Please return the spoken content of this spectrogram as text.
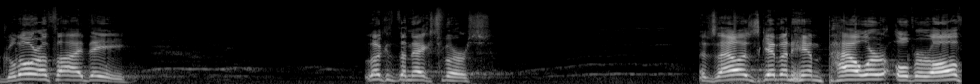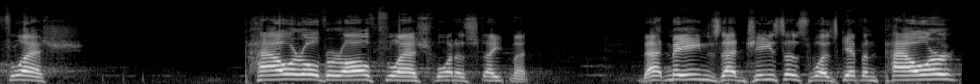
glorify thee. Look at the next verse. As thou hast given him power over all flesh. Power over all flesh, what a statement. That means that Jesus was given power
